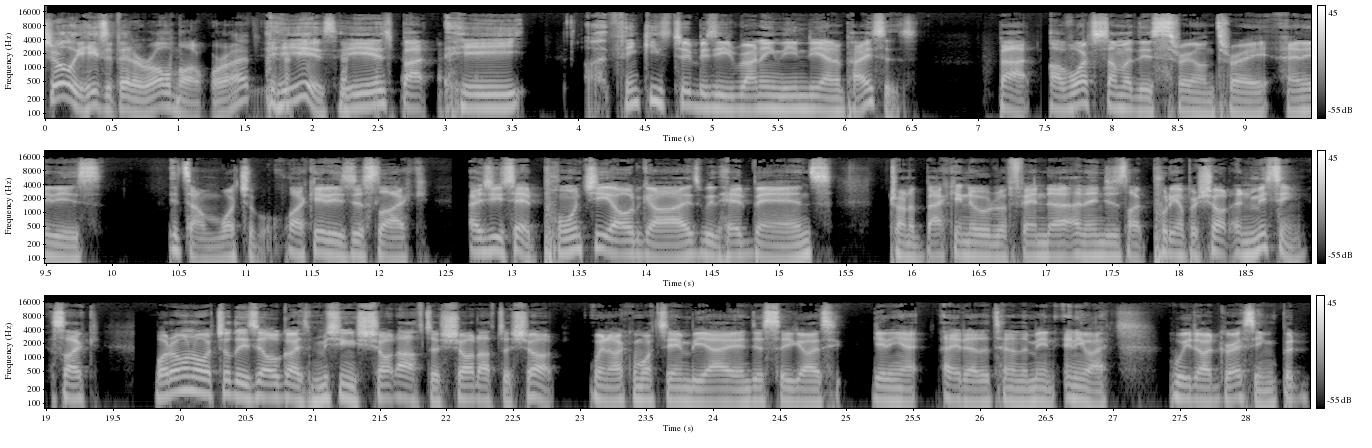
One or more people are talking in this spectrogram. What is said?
Surely he's a better role model, right? He is. He is. But he, I think he's too busy running the Indiana Pacers. But I've watched some of this three on three, and it is, it's unwatchable. Like it is just like, as you said, paunchy old guys with headbands trying to back into a defender and then just like putting up a shot and missing. It's like, why do I want to watch all these old guys missing shot after shot after shot when I can watch the NBA and just see guys getting eight, eight out of 10 of them in? Anyway, we digressing. But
